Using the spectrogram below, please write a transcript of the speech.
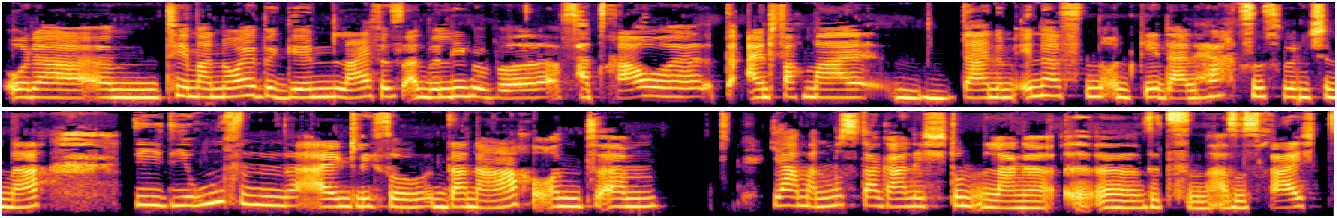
Oder ähm, Thema Neubeginn, Life is Unbelievable. Vertraue einfach mal deinem Innersten und geh deinen Herzenswünschen nach. Die, die rufen eigentlich so danach. Und ähm, ja, man muss da gar nicht stundenlange äh, äh, sitzen. Also es reicht,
